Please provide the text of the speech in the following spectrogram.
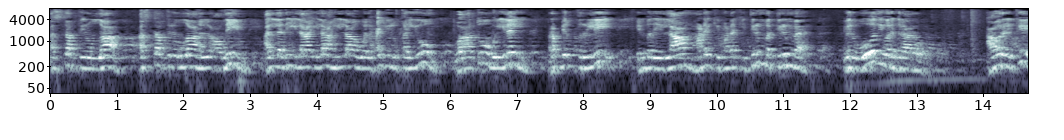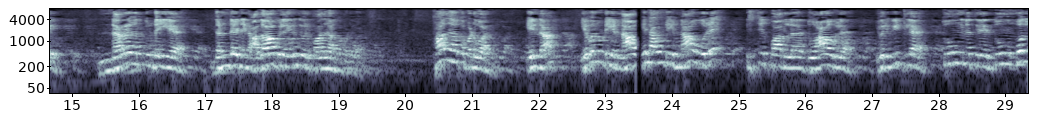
அஸ்தக்ஃபிருல்லா அஸ்தக்ஃபிருல்லாஹ் அல் அலீம் அல்லதி லா இலாஹ இல்லா ஹுவல் ஹய்யுல் கய்யூம் வ அதூபு இலை ரப்பியத்ரிலி என்பதை எல்லாம் மடக்கி மடக்கி திரும்ப திரும்ப இவர் ஓதி வருகிறாரோ அவருக்கு நரகத்துடைய தண்டனின் அதாபில இருந்து இவர் பாதுகாக்கப்படுவார். பாதுகாக்கப்படுவார். ஏண்டா? எவருடைய நாவ் ஏன்னா அவருடைய நாவ் ஒரு இஸ்திபார்ல துவாவுல இவர் வீட்டுல தூங்கினத்திலே தூங்கும் போது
